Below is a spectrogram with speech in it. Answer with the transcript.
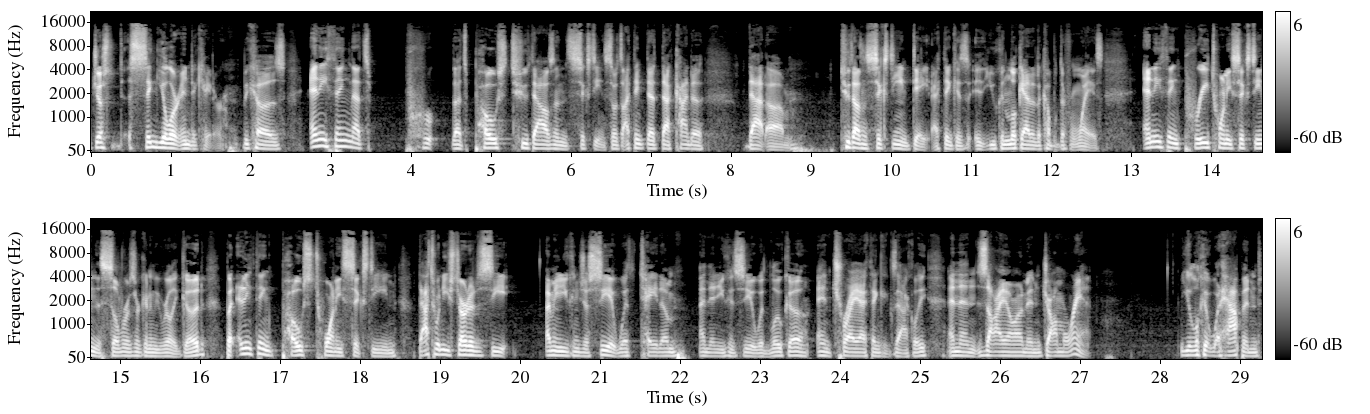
just singular indicator because anything that's pr- that's post 2016. So it's I think that that kind of that um 2016 date I think is it, you can look at it a couple different ways. Anything pre 2016, the silvers are going to be really good, but anything post 2016, that's when you started to see. I mean, you can just see it with Tatum, and then you can see it with Luka and Trae, I think exactly, and then Zion and Ja Morant you look at what happened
